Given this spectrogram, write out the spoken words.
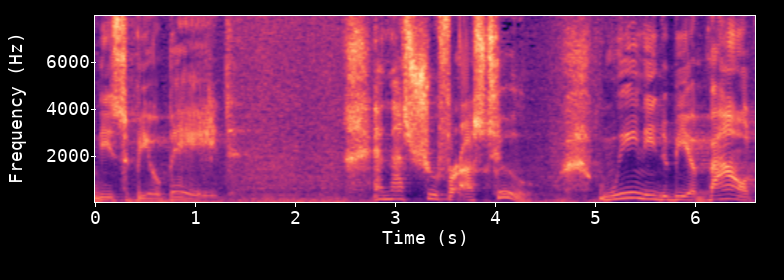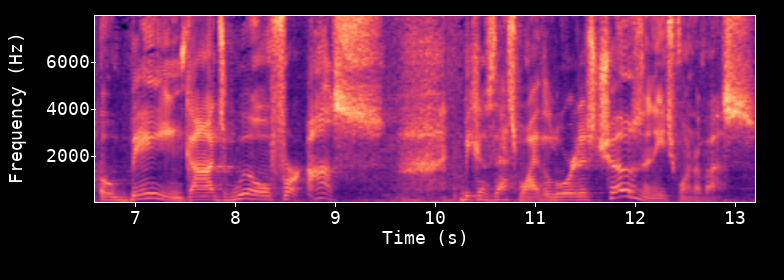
needs to be obeyed. And that's true for us too. We need to be about obeying God's will for us because that's why the Lord has chosen each one of us.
